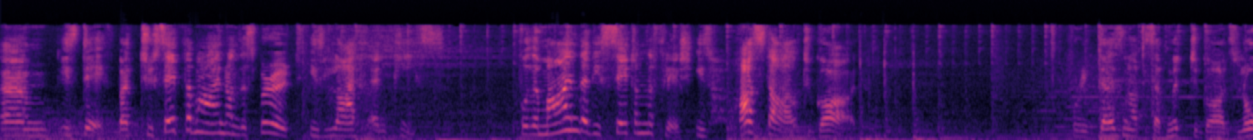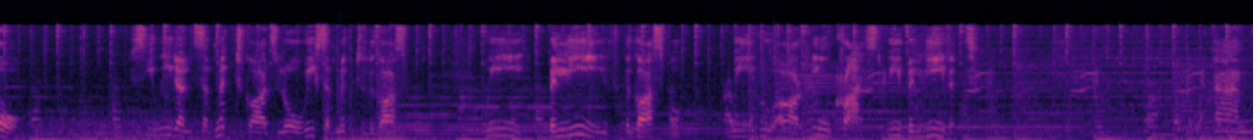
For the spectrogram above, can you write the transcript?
Um, is death, but to set the mind on the spirit is life and peace. For the mind that is set on the flesh is hostile to God, for it does not submit to God's law. You see, we don't submit to God's law, we submit to the gospel. We believe the gospel. We who are in Christ, we believe it. Um,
